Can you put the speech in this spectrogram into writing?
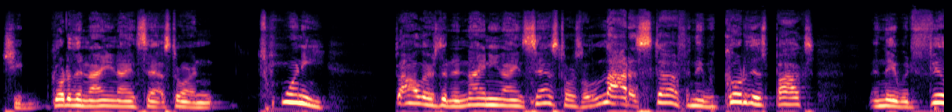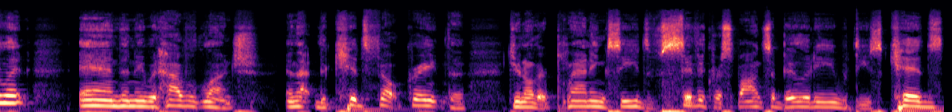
She'd go to the ninety nine cent store and twenty dollars at a ninety nine cent store is a lot of stuff. And they would go to this box and they would fill it, and then they would have lunch and that the kids felt great. The you know they're planting seeds of civic responsibility with these kids,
